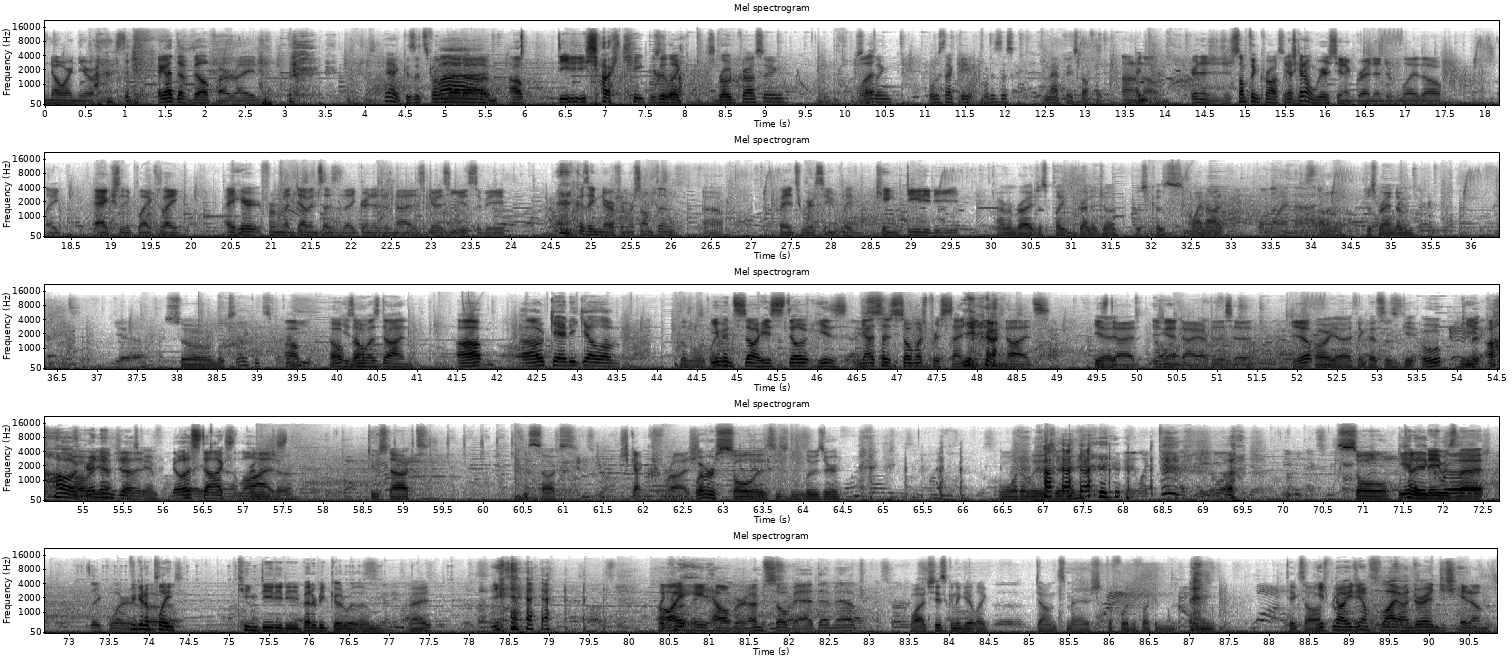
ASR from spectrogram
Nowhere near. I got the Ville part right. yeah, because it's Come from that. Um, oh, DDD Arcade. was it like Road Crossing? What? Something? What was that game? What is this map based off of? I don't I- know. Greninja just. Something You Crossing. know, it's kind of weird seeing a Greninja play though. Like actually play, cause like I hear it from uh, Devin says that Greninja is not as good as he used to be, cause they nerfed him or something. Oh. But it's weird seeing him play King DDD. I remember I just played Greninja just because why not? Why not? I don't know. Just random. Yeah. So looks like it's pretty. Oh, Oh, He's no, almost done. Up. Oh, can he kill him? Doesn't look like Even it. so, he's still he's He's- got such so much percentage. Yeah. He's nuts. He's Yeah. dead. He's gonna die after this hit. Yep. Oh yeah, I think that's his game. Oh, he He- mi- oh, Oh, yeah, Greninja. game. no Yeah, stocks yeah. lost. Greninja. Two stocked. He sucks. Just got crushed. Whoever Soul is, he's a loser. what a loser. And like, like maybe, like, maybe next week. Soul. What Get kind of it, name is that? It's like what If you're gonna play King DDD, better be good with him, right? Yeah. Like oh, I hate Halberd. I'm so bad at that map. Watch, he's gonna get like down smashed before the fucking thing takes off. He's, no, he's gonna fly under it and just hit him.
